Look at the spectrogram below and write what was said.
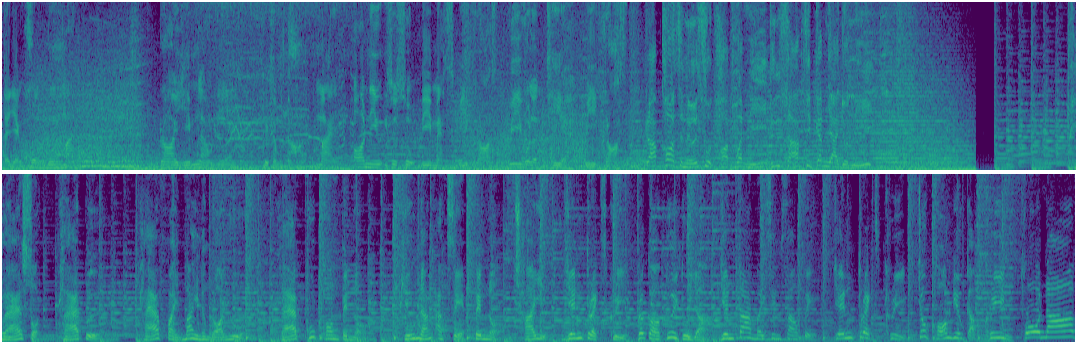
แต่ยังคงมุ่งมั่น รอยยิ้มเหล่านี้คือคำตอบ ใหม่ All New Isuzu D-Max V Cross V Volunteer V Cross รับข้อเสนอสุดฮอตวันนี้ถึง 30 กันยายนนี้แผ ลสด แผลเปื่อยแผลไฟไหม้น้ำร้อนลวกแผลพุพองเป็นหนอง ผิวหนังอักเสบเป็นหนองใช้เย็นเทร็กซ์ครีมประกอบด้วยตัวยาเย็นต้าไมซินซาลเฟตเย็นเทร็กซ์ครีมเจ้าของเดียวกับครีมโทนาส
